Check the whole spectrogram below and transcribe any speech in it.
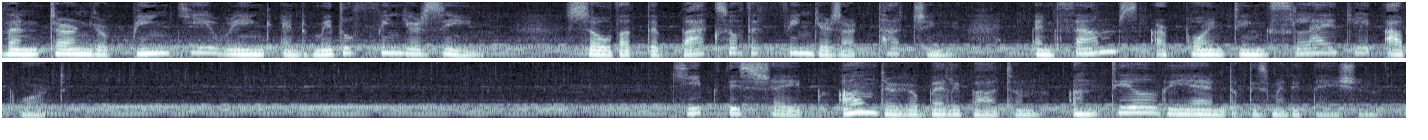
Then turn your pinky, ring, and middle fingers in so that the backs of the fingers are touching and thumbs are pointing slightly upward. Keep this shape under your belly button until the end of this meditation.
